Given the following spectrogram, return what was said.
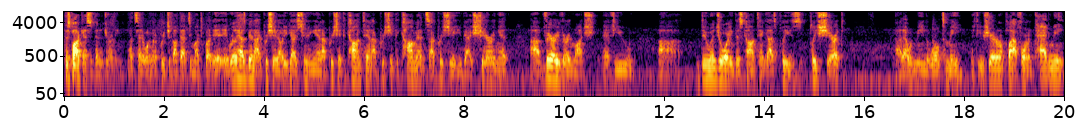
This podcast has been a journey. I'd say I wasn't going to preach about that too much, but it, it really has been. I appreciate all you guys tuning in. I appreciate the content. I appreciate the comments. I appreciate you guys sharing it uh, very, very much. If you uh, do enjoy this content, guys, please, please share it. Uh, that would mean the world to me. If you share it on a platform and tag me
